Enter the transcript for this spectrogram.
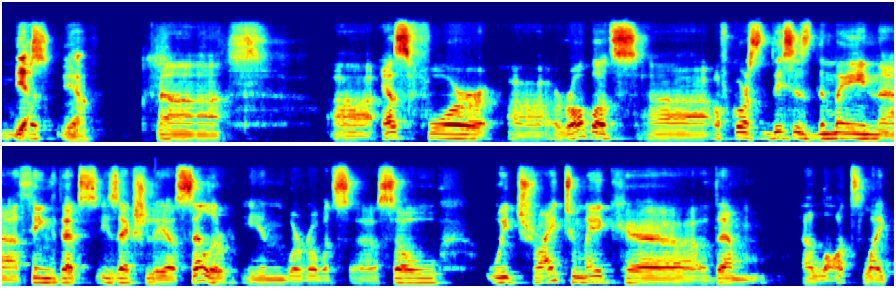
yes but, yeah uh, uh, as for uh, robots, uh, of course, this is the main uh, thing that is actually a seller in War Robots. Uh, so we try to make uh, them a lot, like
